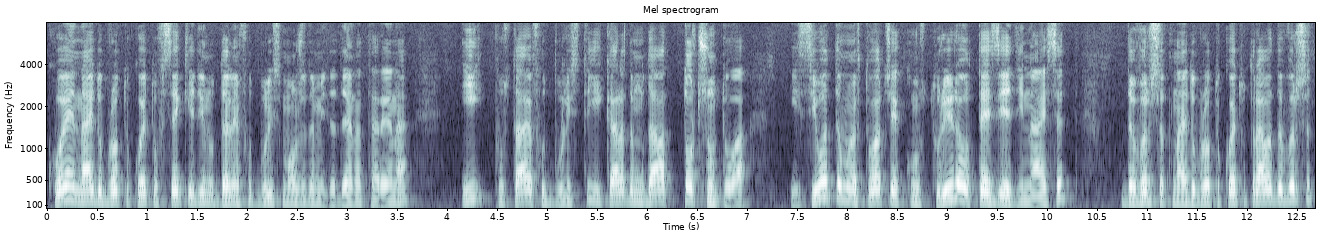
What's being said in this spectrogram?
кое е най-доброто, което всеки един отделен футболист може да ми даде на терена и поставя футболистите и кара да му дават точно това. И силата му е в това, че е конструирал тези 11 да вършат най-доброто, което трябва да вършат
